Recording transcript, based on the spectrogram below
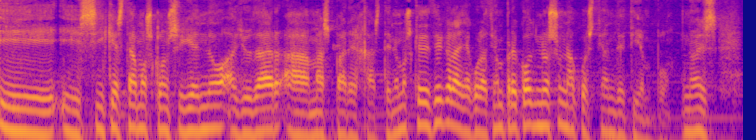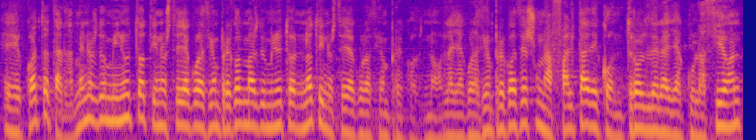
y, sí que estamos consiguiendo ayudar a más parejas. Tenemos que decir que la eyaculación precoz no es una cuestión de tiempo. No es eh, cuánto tarda, menos de un minuto, tiene usted eyaculación precoz, más de un minuto, no tiene usted eyaculación precoz. No, la eyaculación precoz es una falta de control de la eyaculación,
